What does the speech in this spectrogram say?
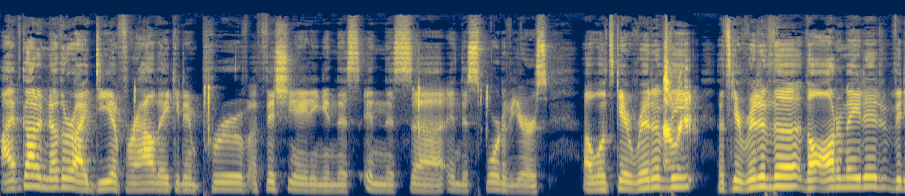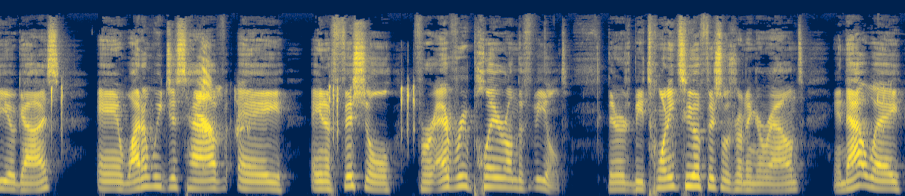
I've got another idea for how they could improve officiating in this in this uh, in this sport of yours. Uh, let's get rid of the let's get rid of the the automated video guys, and why don't we just have a an official for every player on the field? There would be 22 officials running around, and that way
